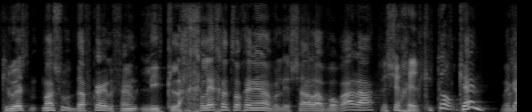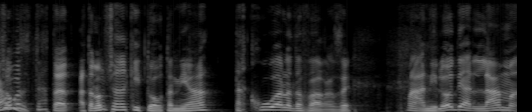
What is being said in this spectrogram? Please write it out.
כאילו יש משהו דווקא לפעמים להתלכלך לצורך העניין אבל ישר לעבור הלאה. לשחרר קיטור. כן, לגמרי. אתה- אתה- אתה לא משחרר קיטור, אתה נהיה תקוע על הדבר הזה. מה, אני לא יודע למה,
